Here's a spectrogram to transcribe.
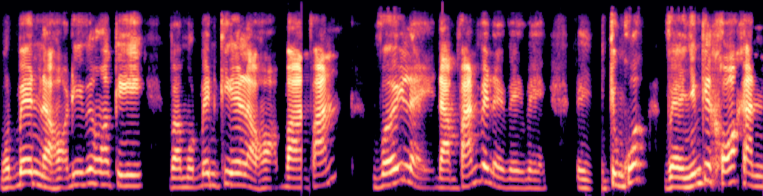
Một bên là họ đi với Hoa Kỳ và một bên kia là họ bàn phán với lại đàm phán với lại về, về về Trung Quốc về những cái khó khăn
